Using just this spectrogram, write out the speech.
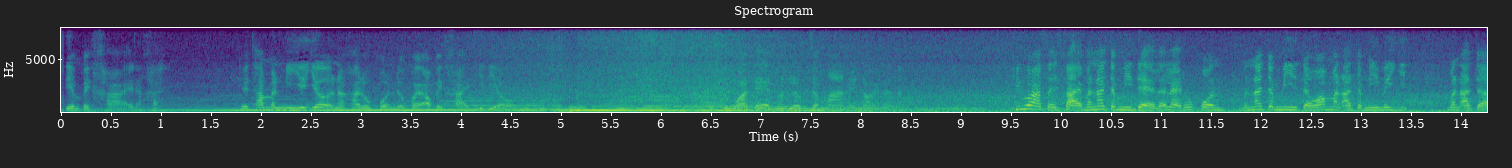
เตรียมไปขายนะคะ เดี๋ยวถ้ามันมีเยอะๆนะคะ ทุกคนเดี๋ยวค่อยเอาไปขายทีเดียวถือว่าแดดมันเริ่มจะมาหน่อยๆแล้วนะคิดว่าสายๆมันน่าจะมีแดดแล้วแหละทุกคน มันน่าจะมีแต่ว่ามันอาจจะมีไม่มันอาจจะ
